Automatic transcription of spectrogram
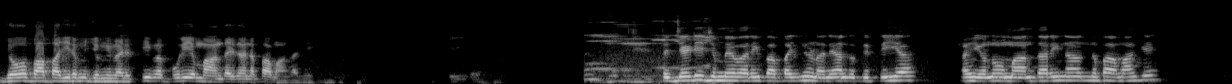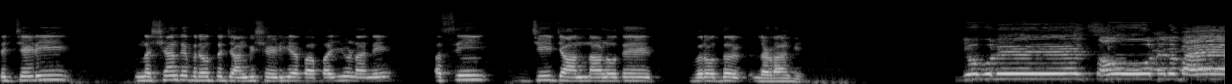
ਜੋ ਬਾਬਾ ਜੀ ਨੇ ਮੈਨੂੰ ਜ਼ਿੰਮੇਵਾਰੀ ਦਿੱਤੀ ਮੈਂ ਪੂਰੀ ਇਮਾਨਦਾਰੀ ਨਾਲ ਨਿਭਾਵਾਂਗਾ ਜੀ। ਤੇ ਜਿਹੜੀ ਜ਼ਿੰਮੇਵਾਰੀ ਬਾਬਾ ਜੀ ਹੁਣਾਂ ਨੇ ਸਾਨੂੰ ਦਿੱਤੀ ਆ ਅਸੀਂ ਉਹਨੂੰ ਇਮਾਨਦਾਰੀ ਨਾਲ ਨਿਭਾਵਾਂਗੇ। ਤੇ ਜਿਹੜੀ ਨਸ਼ਿਆਂ ਦੇ ਵਿਰੁੱਧ ਜੰਗ ਛੇੜੀ ਆ ਬਾਬਾ ਜੀ ਹੁਣਾਂ ਨੇ ਅਸੀਂ ਜੀ ਜਾਨ ਨਾਲ ਉਹਦੇ ਵਿਰੁੱਧ ਲੜਾਂਗੇ। ਜੋ ਬੋਲੇ 100 ਰੁਪਏ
